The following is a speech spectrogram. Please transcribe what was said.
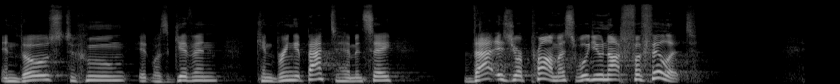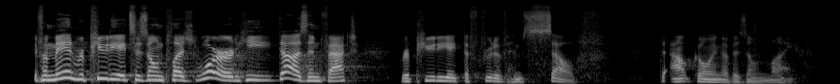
And those to whom it was given can bring it back to him and say, That is your promise. Will you not fulfill it? If a man repudiates his own pledged word, he does, in fact, repudiate the fruit of himself, the outgoing of his own life.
